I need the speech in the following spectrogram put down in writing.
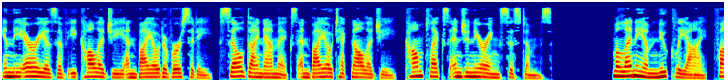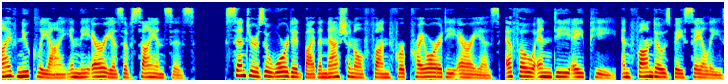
in the areas of ecology and biodiversity, cell dynamics and biotechnology, complex engineering systems. Millennium Nuclei – Five nuclei in the areas of sciences. Centers awarded by the National Fund for Priority Areas and Fondos Basales,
